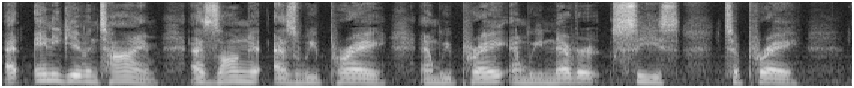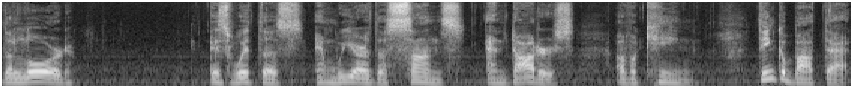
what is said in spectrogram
at any given time, as long as we pray and we pray and we never cease to pray. The Lord is with us, and we are the sons and daughters of a king. Think about that.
